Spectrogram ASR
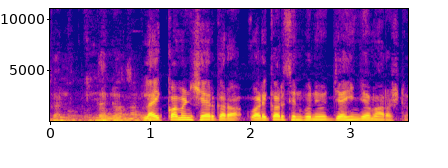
चालेल. धन्यवाद. लाईक कॉमेंट शेअर करा. वाडेकर सिन्फो न्यूज. जय हिंद जय महाराष्ट्र.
